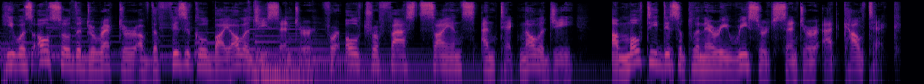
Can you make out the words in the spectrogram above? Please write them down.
He was also the director of the Physical Biology Center for Ultra-Fast Science and Technology, a multidisciplinary research center at Caltech.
